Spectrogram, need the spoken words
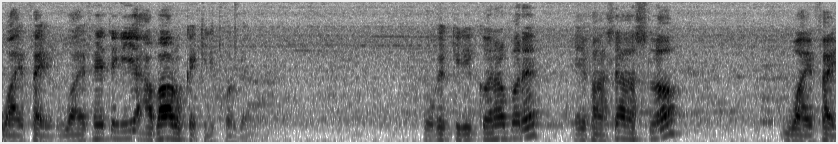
ওয়াইফাই ওয়াইফাইতে গিয়ে আবার ওকে ক্লিক করবেন। ওকে ক্লিক করার পরে এই পাশে আসলো ওয়াইফাই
